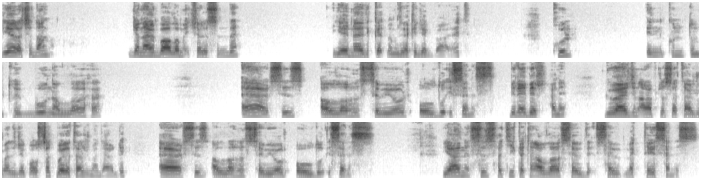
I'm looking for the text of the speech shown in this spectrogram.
Diğer açıdan genel bağlamı içerisinde yerine dikkat etmemiz gerekecek bir ayet. Kul in kuntum tuhibbunallaha eğer siz Allah'ı seviyor oldu iseniz birebir hani güvercin Arapçasına tercüme edecek olsak böyle tercüme ederdik. Eğer siz Allah'ı seviyor oldu iseniz Yani siz hakikaten Allah'ı sevdi, sevmekteyseniz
